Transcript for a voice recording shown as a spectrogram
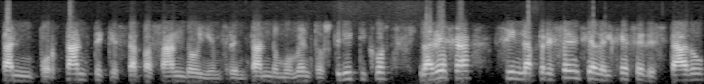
tan importante que está pasando y enfrentando momentos críticos, la deja sin la presencia del jefe de Estado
